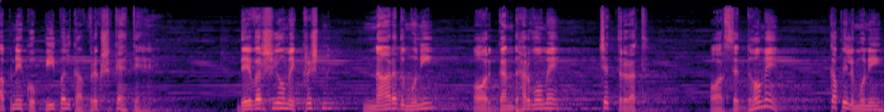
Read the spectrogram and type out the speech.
अपने को पीपल का वृक्ष कहते हैं। देवर्षियों में कृष्ण नारद मुनि और गंधर्वों में चित्ररथ और सिद्धों में कपिल मुनि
